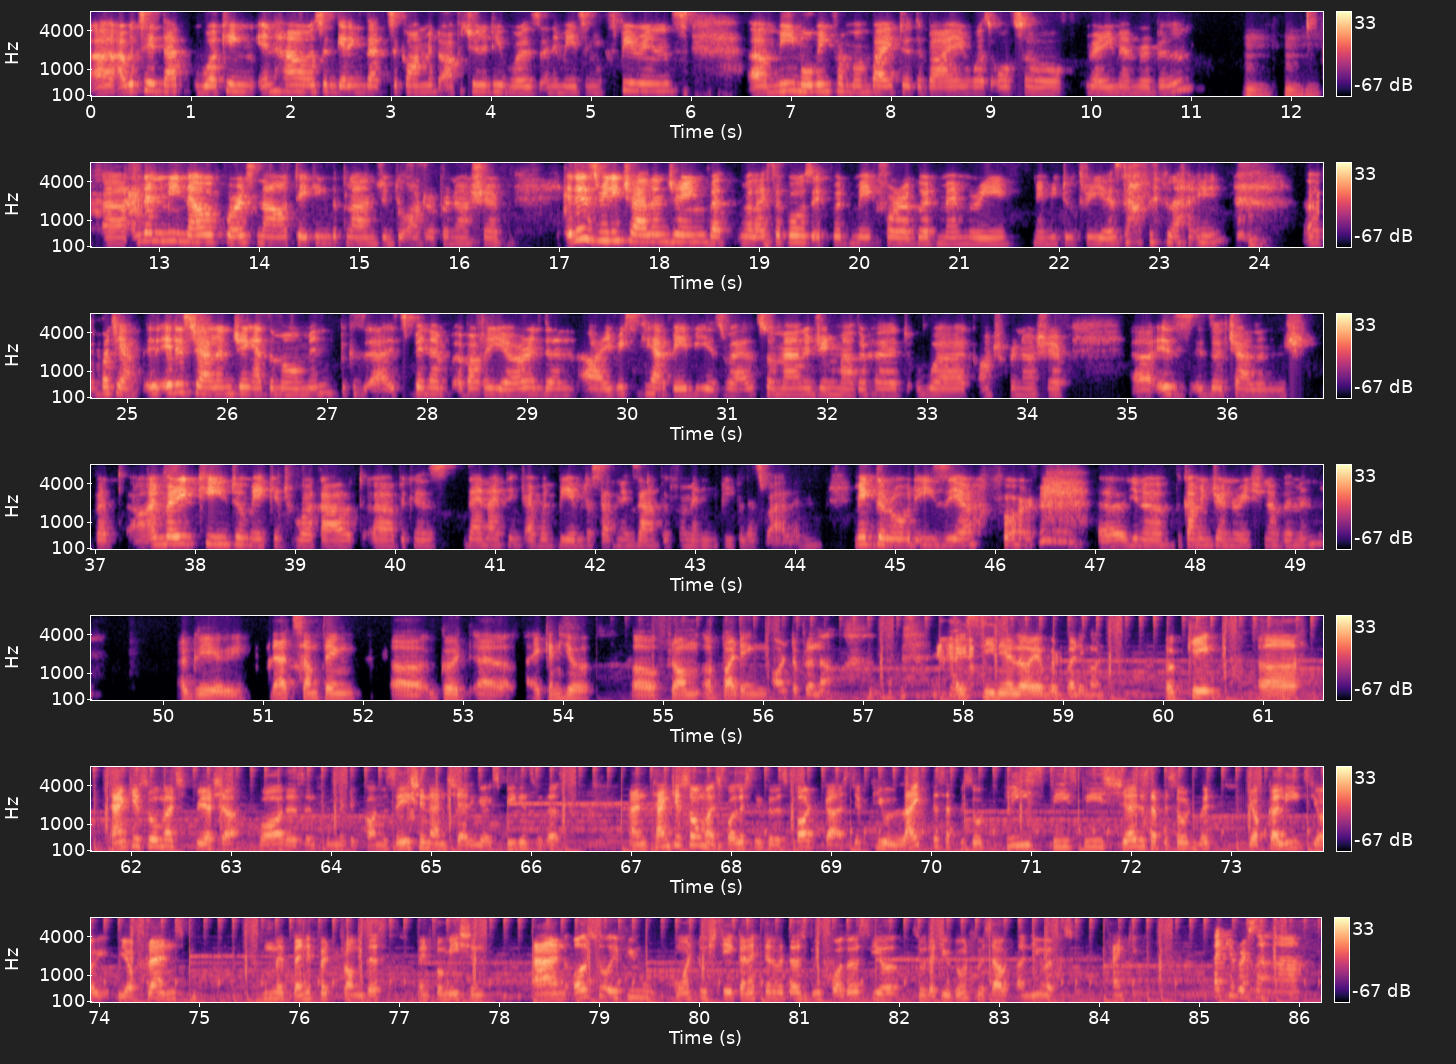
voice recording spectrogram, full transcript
Uh, I would say that working in house and getting that secondment opportunity was an amazing experience. Uh, me moving from Mumbai to Dubai was also very memorable. Mm-hmm. Uh, and then me now, of course, now taking the plunge into entrepreneurship it is really challenging, but well, I suppose it would make for a good memory, maybe two, three years down the line. Uh, but yeah, it, it is challenging at the moment because uh, it's been a, about a year, and then I recently had a baby as well. So managing motherhood, work, entrepreneurship uh, is is a challenge but I'm very keen to make it work out uh, because then I think I would be able to set an example for many people as well and make the road easier for uh, you know the coming generation of women. Agree, agree. That's something uh, good uh, I can hear uh, from a budding entrepreneur, a senior lawyer but budding entrepreneur. Okay. Uh, thank you so much, Priyasha, for this informative conversation and sharing your experience with us. And thank you so much for listening to this podcast. If you like this episode, please, please, please share this episode with your colleagues, your, your friends who may benefit from this information. And also, if you want to stay connected with us, do follow us here so that you don't miss out a new episode. Thank you. Thank you, Prasanna.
